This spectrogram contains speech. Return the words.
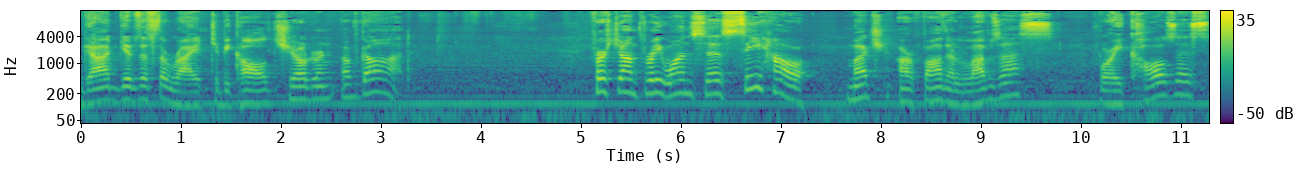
God gives us the right to be called children of God. 1 John 3 1 says, See how much our Father loves us, for he calls us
